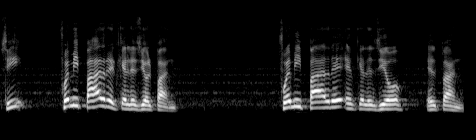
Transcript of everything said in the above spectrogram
¿Sí? Fue mi padre el que les dio el pan. Fue mi padre el que les dio el pan.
